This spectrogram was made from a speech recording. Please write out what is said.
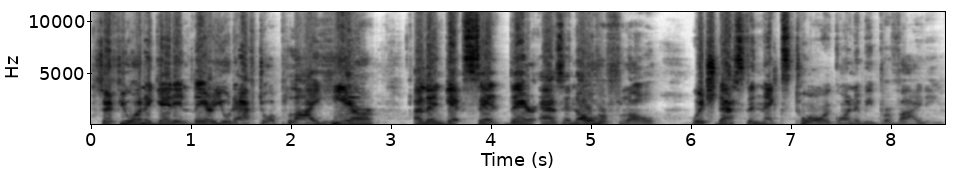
So if you want to get in there, you'd have to apply here and then get sent there as an overflow, which that's the next tour we're going to be providing.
